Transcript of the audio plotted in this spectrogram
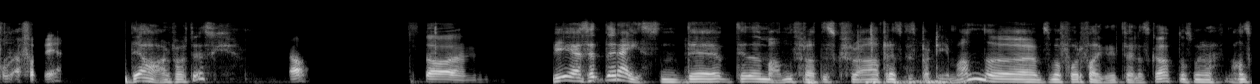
for Frp. Det har han faktisk. Så Vi har sett reisen til, til den mannen faktisk fra Fremskrittspartimannen, øh, som har for fargerikt fellesskap. Noe som er, hans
